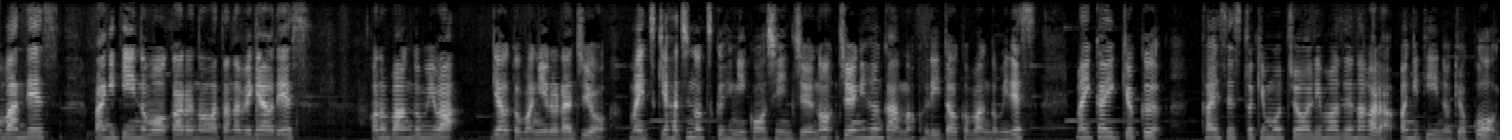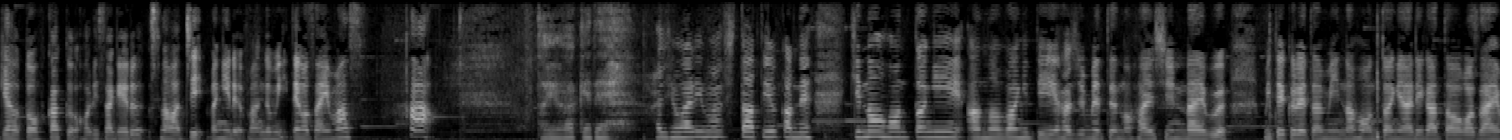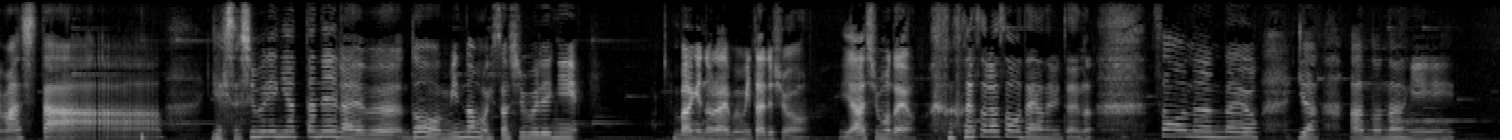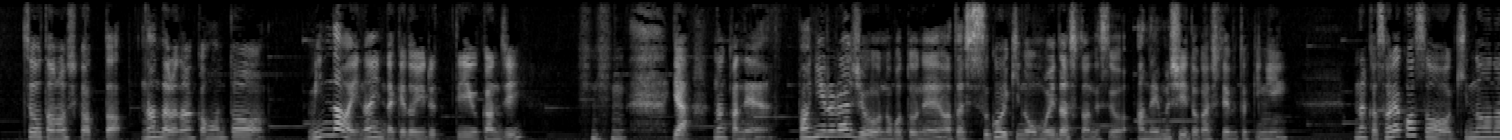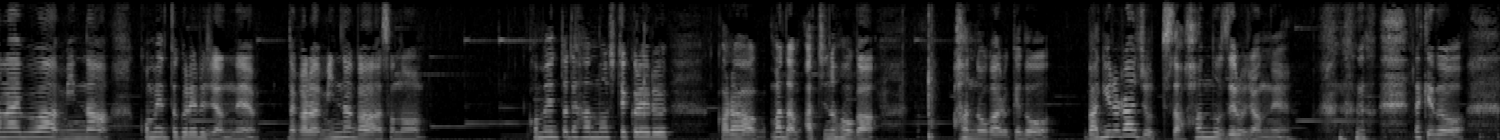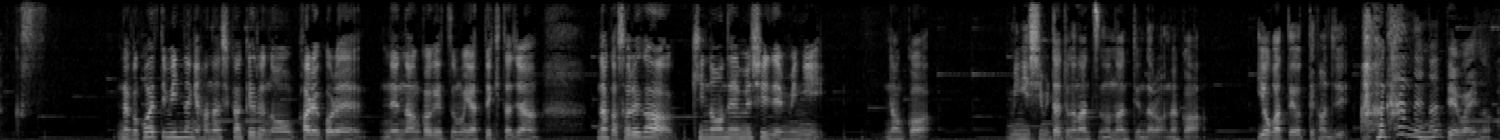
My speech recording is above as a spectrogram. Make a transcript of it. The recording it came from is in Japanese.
おばんです。バニティのボーカルの渡辺ギャオです。この番組は、ギャオとバニるラジオ、毎月8のつく日に更新中の12分間のフリートーク番組です。毎回1曲、解説と気持ちを織り交ぜながら、バニティの曲をギャオと深く掘り下げる、すなわちバニる番組でございます。はあというわけで、始まりました。っていうかね、昨日本当にあのバニティ初めての配信ライブ見てくれたみんな本当にありがとうございました。いや、久しぶりにやったね、ライブ。どう？みんなも久しぶりにバギのライブ見たでしょ？いや、足もだよ。そりゃそうだよね、みたいな。そうなんだよ。いや、あの何？超楽しかった。なんだろう、なんか本当みんなはいないんだけどいるっていう感じ？いや、なんかね、バニルラジオのことね、私すごい昨日思い出したんですよ。あの MC とかしてる時に。なんかそれこそ昨日のライブはみんなコメントくれるじゃんね。だからみんながそのコメントで反応してくれるから、まだあっちの方が反応があるけど、バニルラジオってさ、反応ゼロじゃんね。だけど、なんかこうやってみんなに話しかけるのをかれこれね何ヶ月もやってきたじゃんなんかそれが昨日の MC で身になんか身に染みたというかなんつうのなんて言うんだろう。なんかよかったよって感じ。わかんない。なんて言えばいいの。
